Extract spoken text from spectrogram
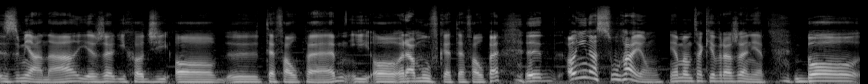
y, zmiana, jeżeli chodzi o y, TVP i o ramówkę TVP. Y, oni nas słuchają, ja mam takie wrażenie, bo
